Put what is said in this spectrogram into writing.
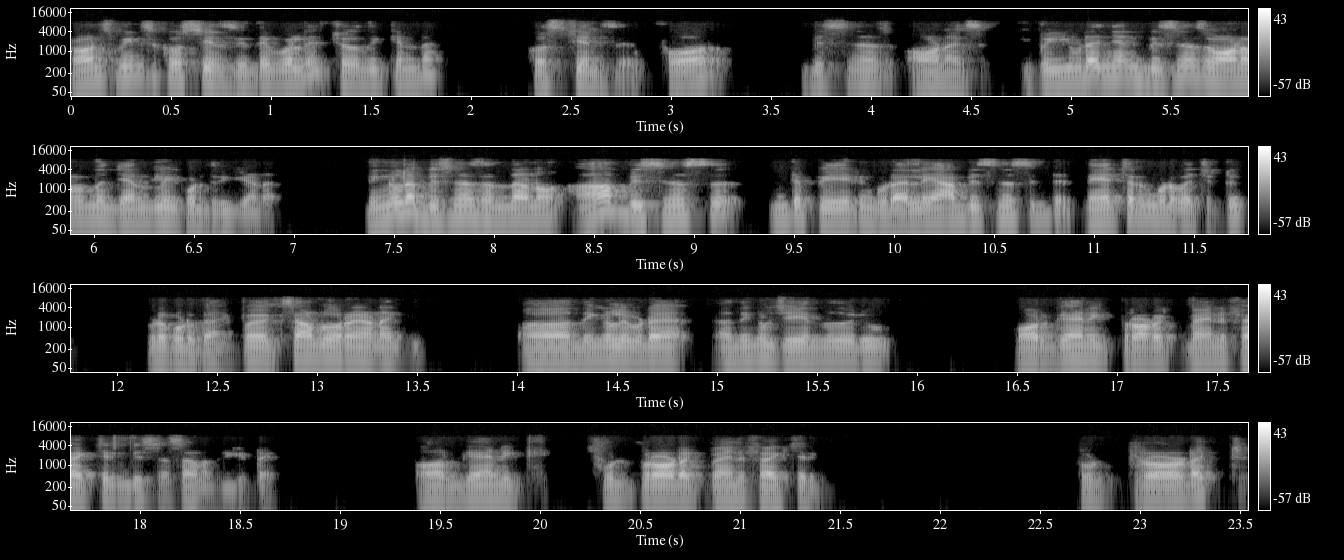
prompts means questions ഇതേപോലെ ചോദിക്കേണ്ട ക്വസ്റ്റ്യൻസ് ഫോർ ബിസിനസ് ഓണേഴ്സ് ഇപ്പൊ ഇവിടെ ഞാൻ ബിസിനസ് ഓണർ എന്ന് ജനറലി കൊടുത്തിരിക്കുകയാണ്. നിങ്ങളുടെ ബിസിനസ് എന്താണോ ആ ബിസിനസ്സിന്റെ പേരും കൂടെ അല്ലെങ്കിൽ ആ ബിസിനസ്സിന്റെ നേച്ചറും കൂടെ വെച്ചിട്ട് ഇവിടെ കൊടുക്കുക. ഇപ്പൊ എക്സാമ്പിൾ പറയുകയാണെങ്കിൽ നിങ്ങൾ ഇവിടെ നിങ്ങൾ ചെയ്യുന്നത് ഒരു ഓർഗാനിക് പ്രോഡക്റ്റ് മാനുഫാക്ചറിങ് ബിസിനസ് ആണെന്നിരിക്കട്ടെ organic food product manufacturing food product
